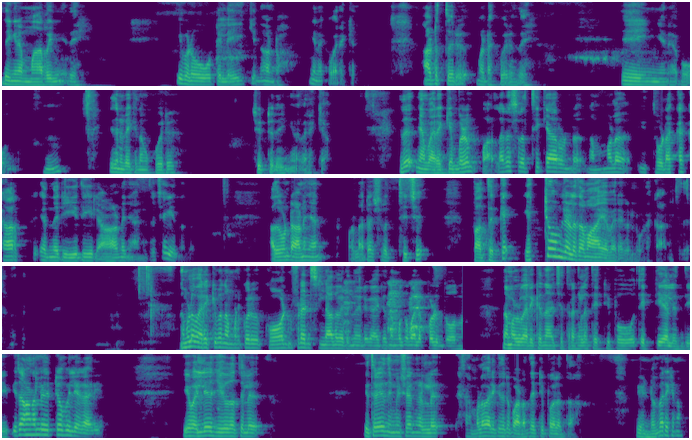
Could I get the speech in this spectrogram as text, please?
ഇതിങ്ങനെ മറിഞ്ഞതേ ഇവിടെ ഓട്ട് ലയിക്കുന്നു കണ്ടോ ഇങ്ങനെയൊക്കെ വരയ്ക്കാം. അടുത്തൊരു മടക്ക് വരുന്നതേ ഇങ്ങനെ പോകുന്നു. ഇതിനിടയ്ക്ക് നമുക്കൊരു ചുറ്റത് ഇങ്ങനെ വരയ്ക്കാം. ഇത് ഞാൻ വരയ്ക്കുമ്പോഴും വളരെ ശ്രദ്ധിക്കാറുണ്ട്. നമ്മൾ ഈ തുടക്കക്കാർക്ക് എന്ന രീതിയിലാണ് ഞാനിത് ചെയ്യുന്നത്. അതുകൊണ്ടാണ് ഞാൻ വളരെ ശ്രദ്ധിച്ച് പതുക്കെ ഏറ്റവും ലളിതമായ വരകളിലൂടെ കാണിച്ചു തരുന്നത്. നമ്മൾ വരയ്ക്കുമ്പോൾ നമ്മൾക്കൊരു കോൺഫിഡൻസ് ഇല്ലാതെ വരുന്നതിന്റെ കാര്യം നമുക്ക് പലപ്പോഴും തോന്നും. നമ്മൾ വരയ്ക്കുന്ന ചിത്രങ്ങൾ തെറ്റിപ്പോവോ തെറ്റിയാൽ എന്ത് ചെയ്യും? ഇതാണല്ലോ ഏറ്റവും വലിയ കാര്യം. ഈ വലിയ ജീവിതത്തിൽ ഇത്രയും നിമിഷങ്ങളിൽ നമ്മൾ വരയ്ക്കുന്നൊരു പടം തെറ്റിപ്പോലെ എന്താ വീണ്ടും വരയ്ക്കണം.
